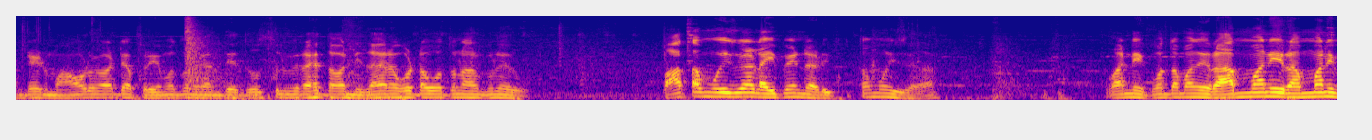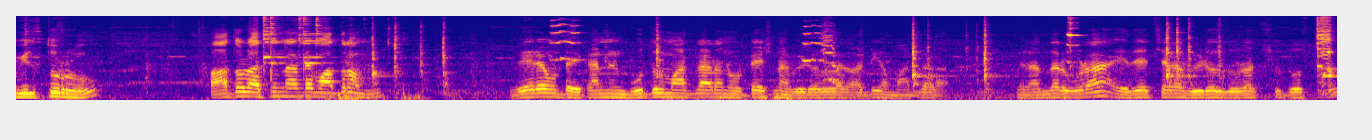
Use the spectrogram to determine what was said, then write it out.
అంటే మావాడు కాబట్టి ఆ ప్రేమతో అంతే. దోస్తులు మీరు అయితే నిదానం కొట్టబోతున్నా అనుకునేరు. పాత మూవీస్ గాడు అయిపోయింది ఆడు కొత్త మూవీస్ కదా వాడిని కొంతమంది రమ్మని రమ్మని వెళ్తుర్రు పాతోడు వచ్చిందంటే మాత్రం వేరే ఉంటుంది కానీ నేను బూతులు మాట్లాడని ఒట్టేసిన వీడియోలో కాబట్టి ఇక మాట్లాడ. మీరందరూ కూడా యథేచ్ఛగా వీడియోలు చూడొచ్చు దోస్తులు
